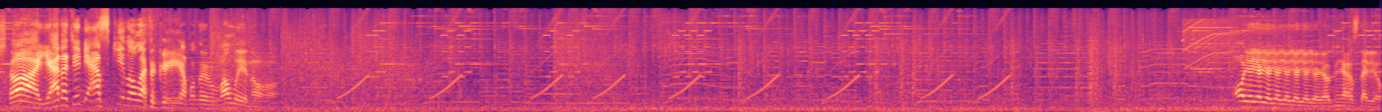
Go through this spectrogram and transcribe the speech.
Что? Я на тебя скинул эту гребаную волыну. Ой-ой-ой-ой-ой-ой-ой, он меня раздавил.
